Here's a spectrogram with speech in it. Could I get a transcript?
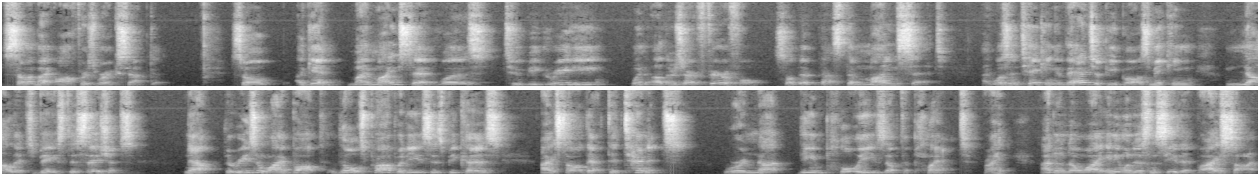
Some of my offers were accepted. So again, my mindset was to be greedy when others are fearful. So that, that's the mindset. I wasn't taking advantage of people. I was making knowledge-based decisions. Now, the reason why I bought those properties is because I saw that the tenants were not the employees of the plant, right? I don't know why anyone doesn't see that, but I saw it.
